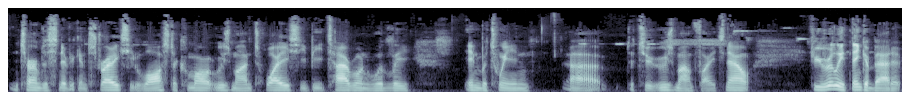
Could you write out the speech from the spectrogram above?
in terms of significant strikes, he lost to Kamaru Usman twice. He beat Tyron Woodley in between uh, the two Usman fights. Now, if you really think about it,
